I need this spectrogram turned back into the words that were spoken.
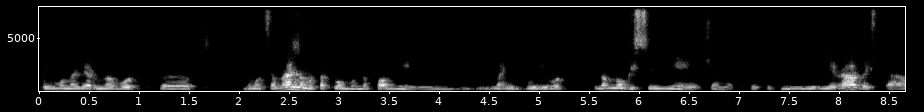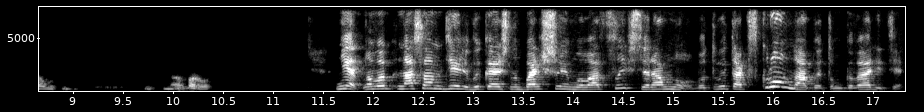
своему, наверное, вот э, эмоциональному такому наполнению, они были вот намного сильнее, чем это. То есть это не, радость, а вот наоборот. Нет, но вы, на самом деле вы, конечно, большие молодцы все равно. Вот вы так скромно об этом говорите,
